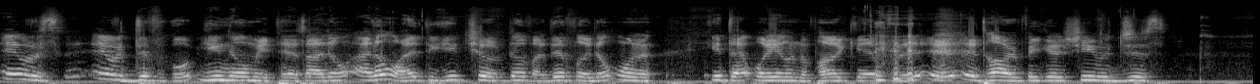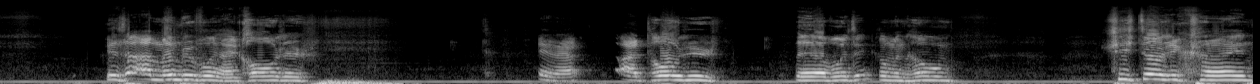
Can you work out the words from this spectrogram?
it was it was difficult. You know me, Tess. I don't I don't like to get choked up. I definitely don't want to get that way on the podcast. But it, it, it's hard because she was just. Because I remember when I called her, and I I told her that I wasn't coming home. She started crying.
